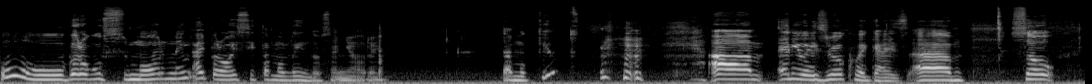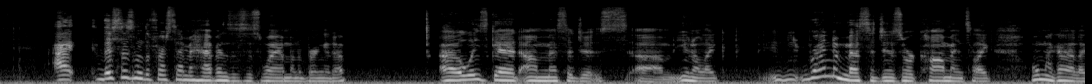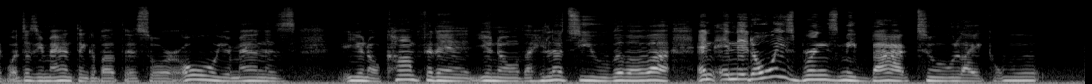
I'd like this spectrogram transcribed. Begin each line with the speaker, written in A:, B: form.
A: Uh, pero good morning. Ay, pero hoy sí estamos lindos, señores. Estamos cute. um, anyways, real quick, guys. Um, so I this isn't the first time it happens. This is why I'm gonna bring it up. I always get um messages, um, you know, like random messages or comments like, oh my god, like what does your man think about this? Or oh your man is you know confident you know that he lets you blah blah blah. And and it always brings me back to like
